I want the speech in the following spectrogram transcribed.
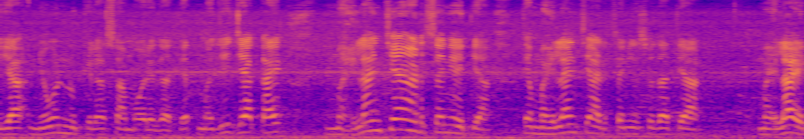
या निवडणुकीला सामोरे जातात. म्हणजे ज्या काय महिलांच्या अडचणी येत्या त्या महिलांच्या अडचणीसुद्धा त्या महिला आहेत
